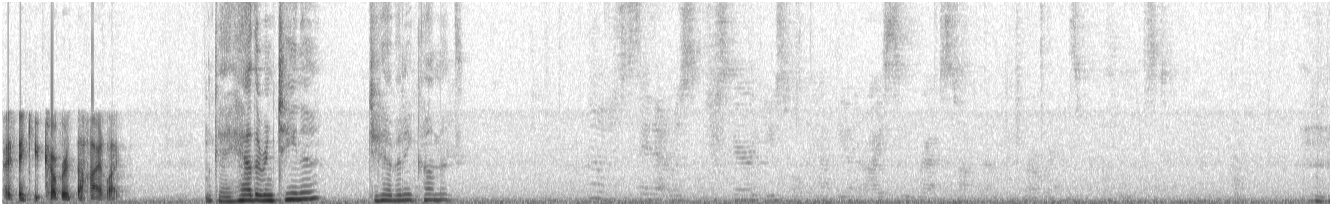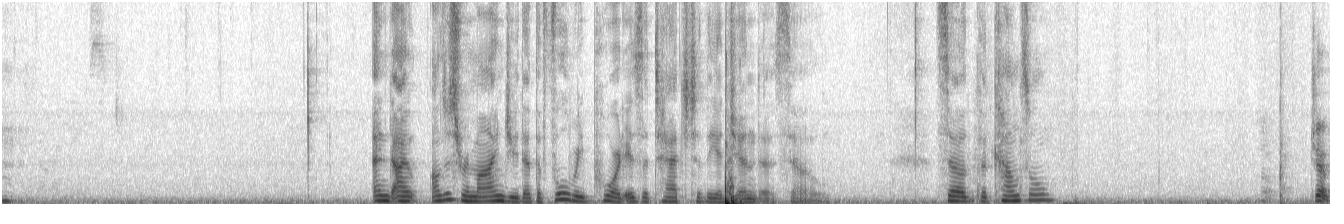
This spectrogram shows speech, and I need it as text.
I think you covered the highlights. Okay, Heather and Tina, do you have any comments? No, just to say that it was just very useful to have the other IC reps talk about the programs. Just, Mm-hmm. ideas. And I, I'll just remind you that the full report is attached to the agenda, so. So the council, Jim?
